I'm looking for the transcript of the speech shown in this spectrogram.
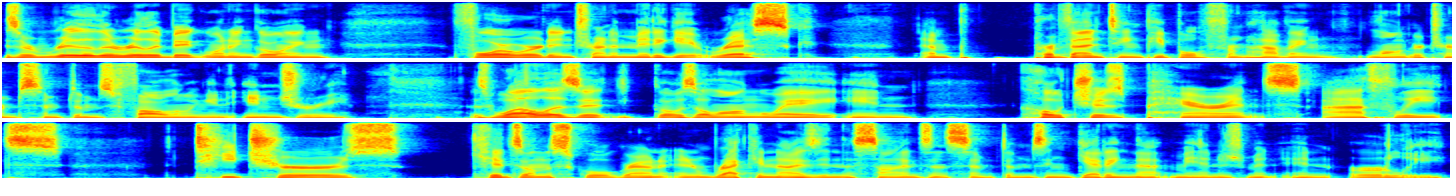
is a really, really big one in going forward in trying to mitigate risk and p- preventing people from having longer term symptoms following an injury, as well as it goes a long way in coaches, parents, athletes, teachers, kids on the school ground and recognizing the signs and symptoms and getting that management in early.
